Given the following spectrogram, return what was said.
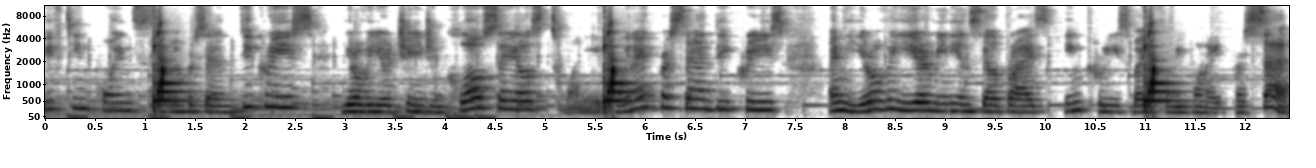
15.7% decrease. Year over year change in closed sales, 28.8% decrease and year over year median sale price increased by 3.8%.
